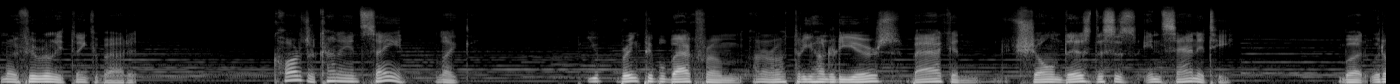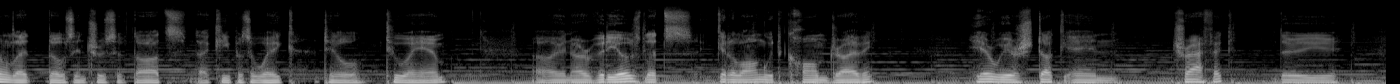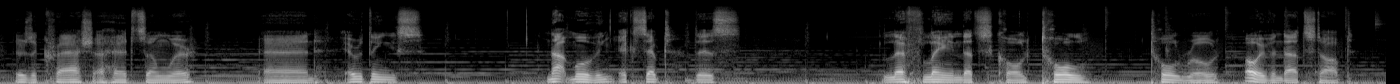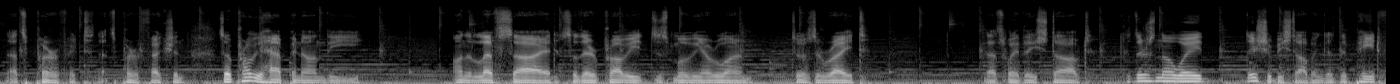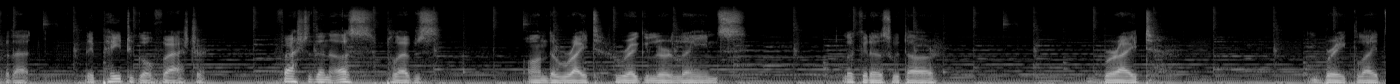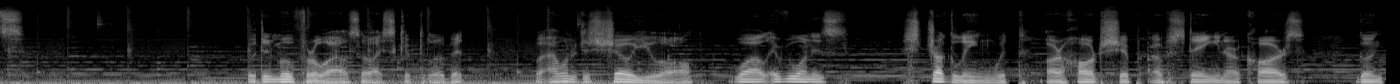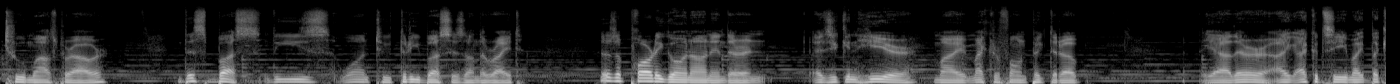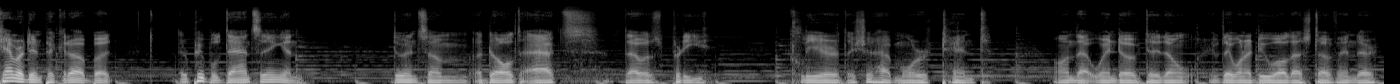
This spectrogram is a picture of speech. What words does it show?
You know, if you really think about it, cars are kind of insane. Like, you bring people back from, I don't know, 300 years back and show them this. This is insanity. But we don't let those intrusive thoughts that keep us awake till 2 a.m. Uh, in our videos, let's get along with calm driving. Here we are stuck in traffic. There, there's a crash ahead somewhere, and everything's not moving except this left lane that's called toll toll road. Oh, even that stopped. That's perfect. That's perfection. So it probably happened on the on the left side. So they're probably just moving everyone towards the right. That's why they stopped. Because there's no way they should be stopping because they paid for that. They paid to go faster. Faster than us plebs on the right regular lanes. Look at us with our bright brake lights. It didn't move for a while, so I skipped a little bit. But I wanted to show you all, while everyone is struggling with our hardship of staying in our cars, going 2 miles per hour, this bus, these one, two, three buses on the right, there's a party going on in there, and as you can hear, my microphone picked it up. Yeah, there, I, I could see, my, the camera didn't pick it up, but there are people dancing and doing some adult acts. That was pretty clear. They should have more tint on that window if they don't, if they want to do all that stuff in there.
